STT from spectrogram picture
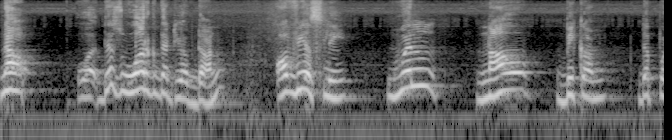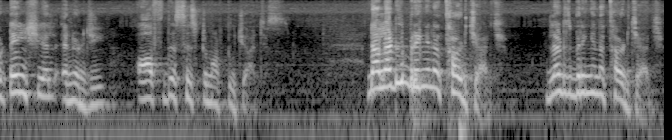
Now, this work that you have done obviously will now become the potential energy of the system of two charges. Now, let us bring in a third charge. Let us bring in a third charge.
